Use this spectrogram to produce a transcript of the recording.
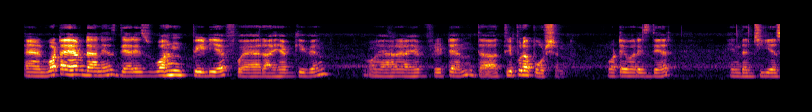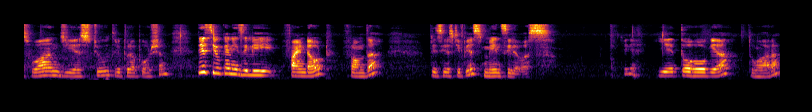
and what i have done is there is one pdf where i have given where i have written the tripura portion whatever is there in the gs1 gs2 tripura portion this you can easily find out from the tcs tps main syllabus ठीक है ये तो हो गया तुम्हारा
